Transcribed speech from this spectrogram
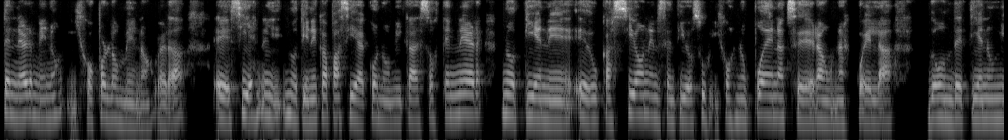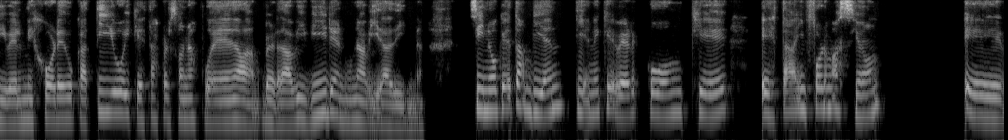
tener menos hijos por lo menos, ¿verdad? Eh, si es, no tiene capacidad económica de sostener, no tiene educación, en el sentido sus hijos no pueden acceder a una escuela donde tiene un nivel mejor educativo y que estas personas puedan, ¿verdad?, vivir en una vida digna, sino que también tiene que ver con que esta información eh,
